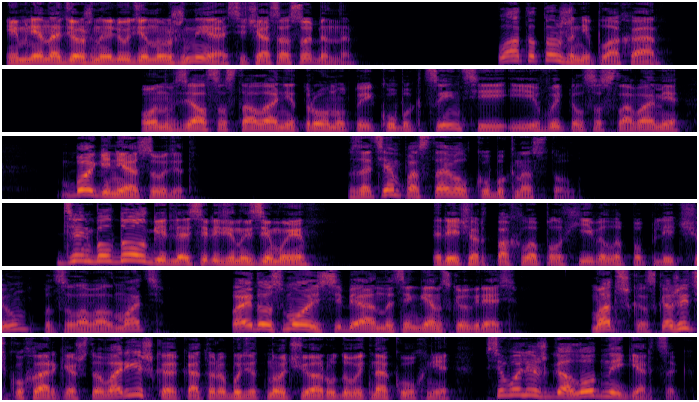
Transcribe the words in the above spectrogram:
И мне надежные люди нужны, а сейчас особенно. Плата тоже неплоха. Он взял со стола нетронутый кубок цинтии и выпил со словами «Боги не осудят». Затем поставил кубок на стол. День был долгий для середины зимы. Ричард похлопал Хивила по плечу, поцеловал мать. «Пойду смою себя на тингемскую грязь. Матушка, скажите кухарке, что воришка, который будет ночью орудовать на кухне, всего лишь голодный герцог.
